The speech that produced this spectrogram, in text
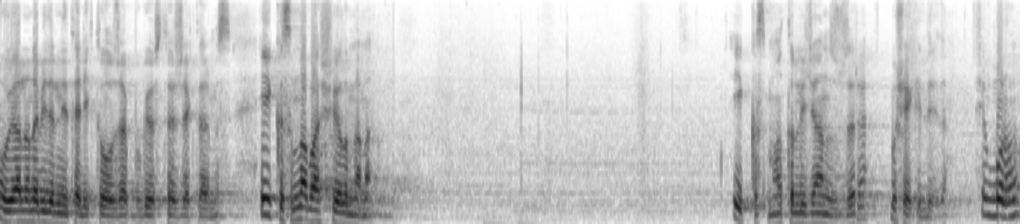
uyarlanabilir nitelikte olacak bu göstereceklerimiz. İlk kısımla başlayalım hemen. İlk kısmı hatırlayacağınız üzere bu şekildeydi. Şimdi bunu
